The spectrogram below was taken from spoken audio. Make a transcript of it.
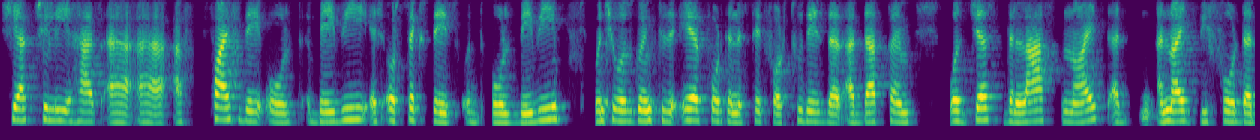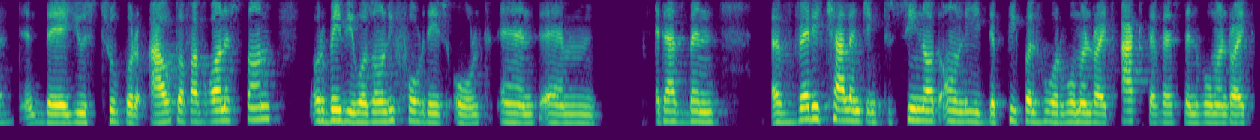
She actually has a, a, a five day old baby or six days old baby when she was going to the airport and stayed for two days that at that time was just the last night a, a night before that the us troop were out of afghanistan her baby was only four days old and um, it has been uh, very challenging to see not only the people who are women rights activists and women rights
